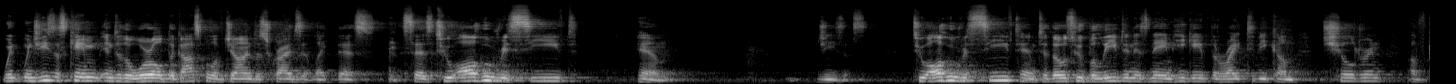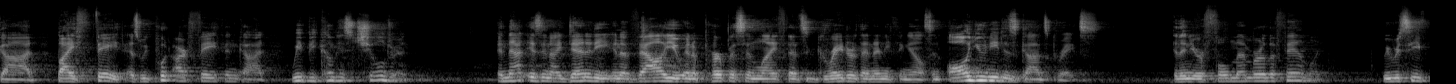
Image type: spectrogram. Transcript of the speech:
When, when Jesus came into the world, the Gospel of John describes it like this it says, To all who received him, Jesus, to all who received him, to those who believed in his name, he gave the right to become children of God. By faith, as we put our faith in God, we become his children. And that is an identity and a value and a purpose in life that's greater than anything else. And all you need is God's grace. And then you're a full member of the family. We receive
